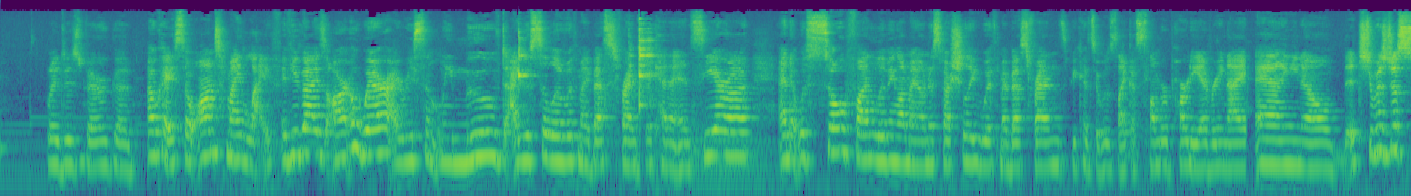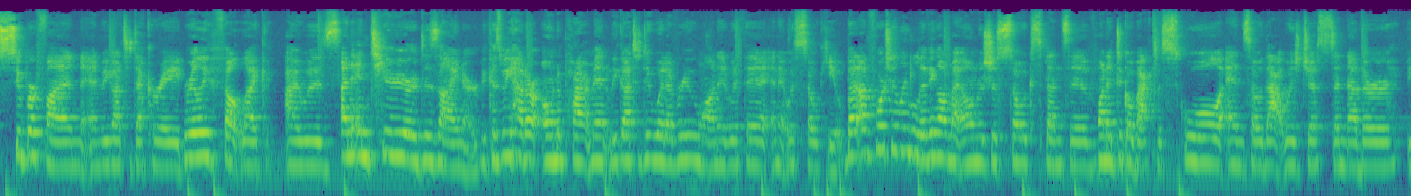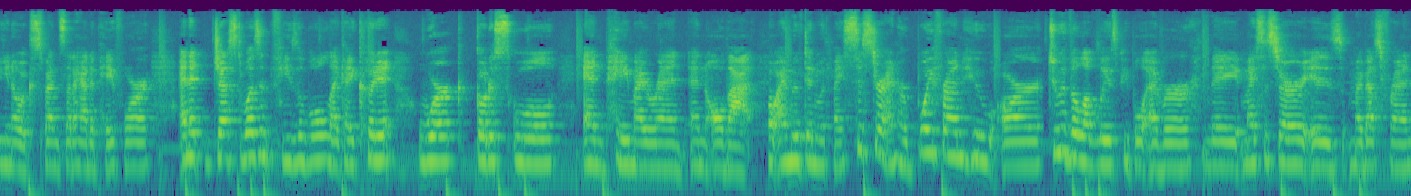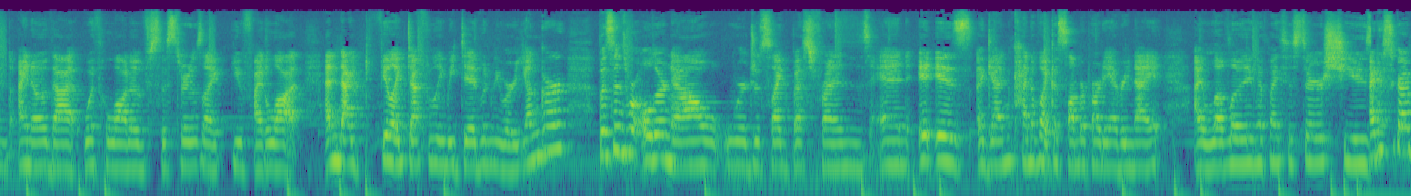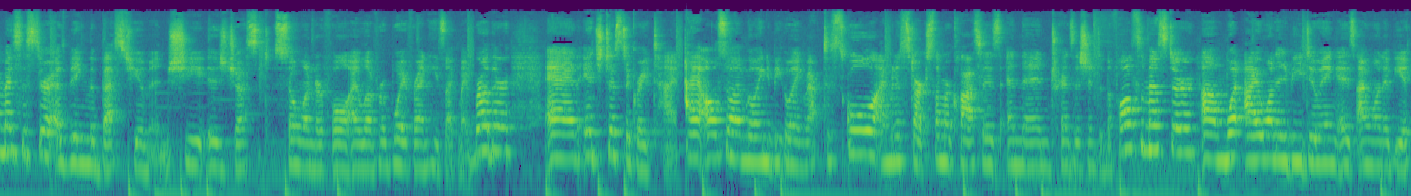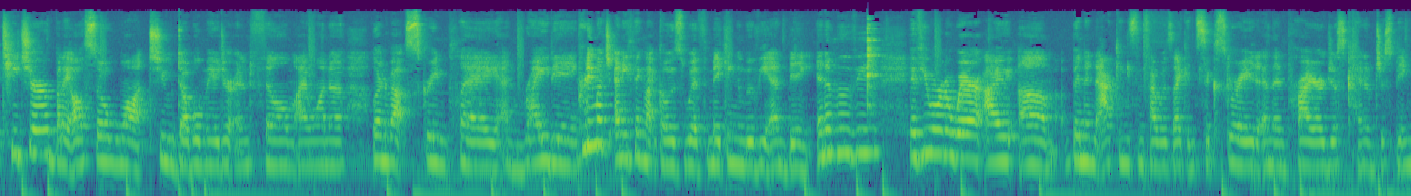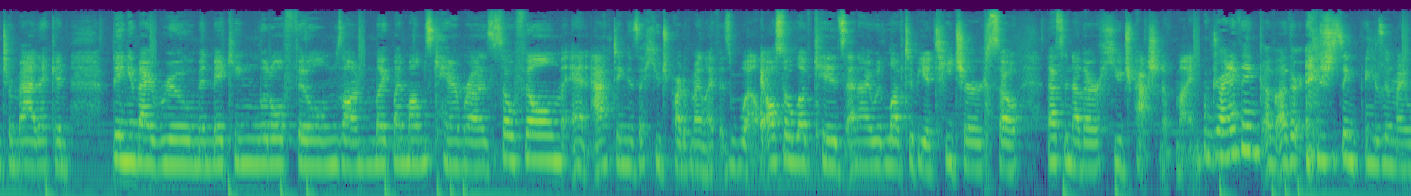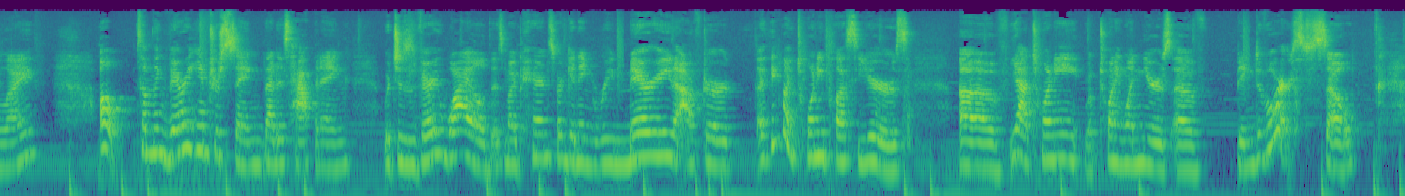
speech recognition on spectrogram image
But it is very good. Okay, so on to my life. If you guys aren't aware, I recently moved. I used to live with my best friends, McKenna and Sierra, and it was so fun living on my own, especially with my best friends because it was like a slumber party every night. And you know, it was just super fun and we got to decorate. It really felt like I was an interior designer because we had our own apartment. We got to do whatever we wanted with it and it was so cute. But unfortunately, living on my own was just so expensive. Wanted to go back to school and so that was just another, you know, expense that I had to pay for. And it just wasn't feasible. Like I couldn't work, go to school, and pay my rent and all that. So I moved in with my sister and her boyfriend who are two of the loveliest people ever. They, my sister is my best friend. I know that with a lot of sisters, like you fight a lot. And I feel like definitely we did when we were younger. But since we're older now, we're just like best friends. And it is, again, kind of like a slumber party every night. I love living with my sister. She's, I describe my sister as being the best human. She is just so wonderful. I love her boyfriend. He's like my brother and it's just a great time. I also am going to be going back to school. I'm going to start summer classes and then transition to the fall semester. Um, what I want to be doing is I want to be a teacher, but I also want to double major in film. I want to learn about screenplay and writing, pretty much anything that goes with making a movie and being in a movie. If you weren't aware, I um been in acting since I was like in sixth grade and then prior just kind of just being dramatic and being in my room and making little films on like my mom's cameras. So and acting is a huge part of my life as well. I also love kids and I would love to be a teacher so that's another huge passion of mine. I'm trying to think of other interesting things in my life. Oh, something very interesting that is happening, which is very wild, is my parents are getting remarried after, I think like 20 plus years of, yeah, 20, 21 years of being divorced. So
